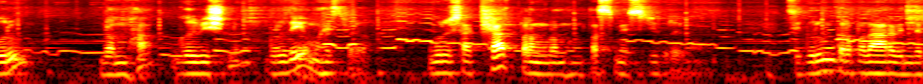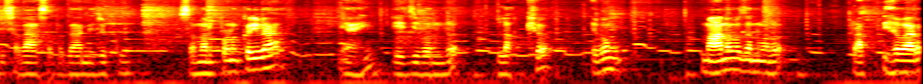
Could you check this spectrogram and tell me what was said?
ଗୁରୁ ବ୍ରହ୍ମା ଗୁରୁ ବିଷ୍ଣୁ ଗୁରୁଦେବ ମହେଶ୍ୱର ଗୁରୁ ସାକ୍ଷାତ ପରମ ବ୍ରହ୍ମ ତସ୍ମେ ଶ୍ରୀ ଗୁରୁ ସେ ଗୁରୁଙ୍କର ପଦାର ବିନ୍ଦରେ ସଦା ସର୍ବଦା ନିଜକୁ ସମର୍ପଣ କରିବା ଏହା ହିଁ ଏ ଜୀବନର ଲକ୍ଷ୍ୟ ଏବଂ ମାନବ ଜନ୍ମର ପ୍ରାପ୍ତି ହେବାର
